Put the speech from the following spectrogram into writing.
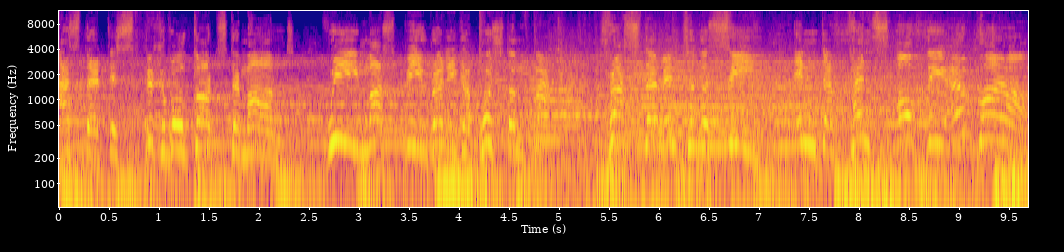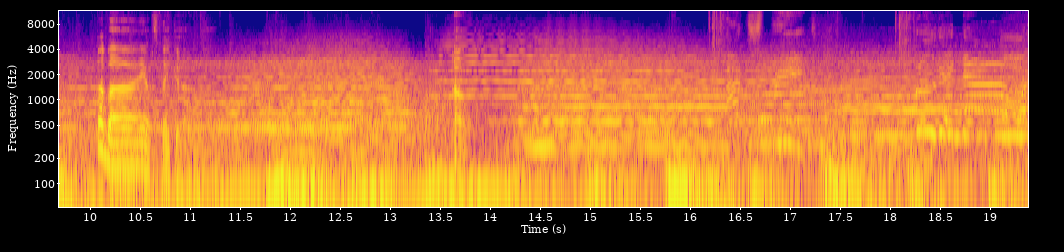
as their despicable gods demand. We must be ready to push them back, thrust them into the sea, in defense of the Empire! Bye bye, off they go. Oh, At speed! Moving now!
